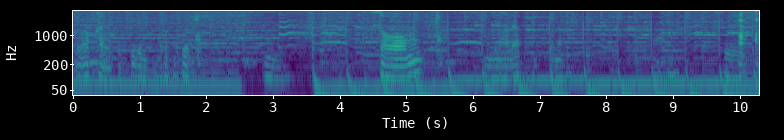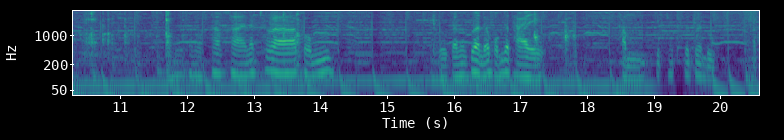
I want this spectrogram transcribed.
เดี๋ยวเอาไข่ออกจากตู้เย็นครับเพื่อนสองมันมาแล้วนะสี่ำกับข้าวขายนะครับผมดูกันเพื่อนๆเดี๋ยวผมจะถ่ายทำคลิปให้เพื่อนๆดูครับ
